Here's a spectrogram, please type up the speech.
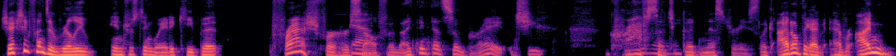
she actually finds a really interesting way to keep it fresh for herself. And I think that's so great. And she crafts such good mysteries. Like I don't think I've ever I'm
